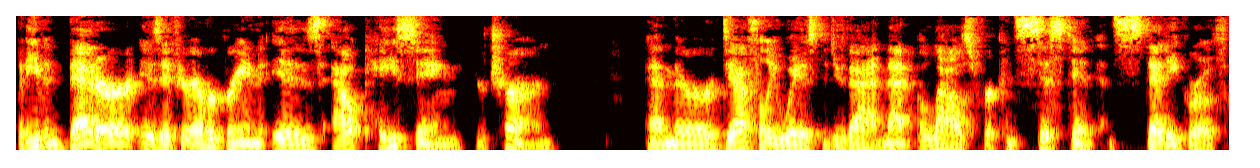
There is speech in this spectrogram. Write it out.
But even better is if your Evergreen is outpacing your churn, and there are definitely ways to do that. And that allows for consistent and steady growth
